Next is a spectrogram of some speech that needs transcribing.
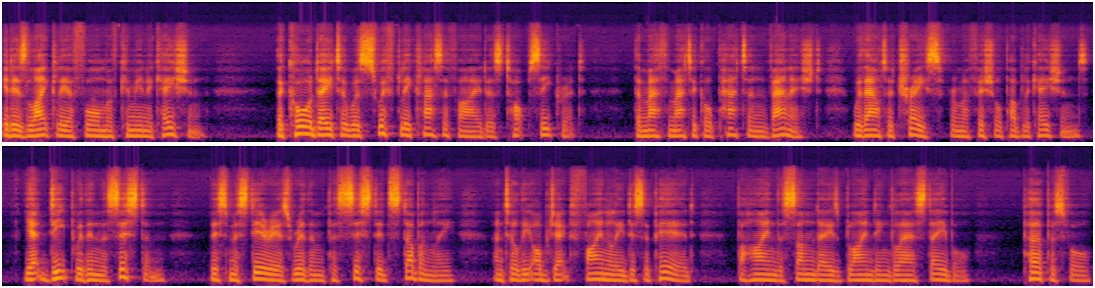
It is likely a form of communication. The core data was swiftly classified as top secret. The mathematical pattern vanished without a trace from official publications. Yet deep within the system, this mysterious rhythm persisted stubbornly until the object finally disappeared behind the Sunday's blinding glare stable, purposeful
